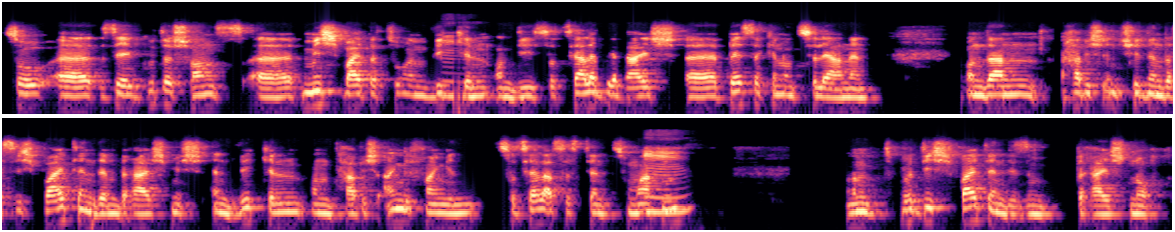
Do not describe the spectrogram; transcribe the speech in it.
so äh, sehr gute Chance, äh, mich weiterzuentwickeln mhm. und die soziale Bereich äh, besser kennenzulernen. Und dann habe ich entschieden, dass ich weiter in dem Bereich mich entwickeln und habe ich angefangen, Sozialassistent zu machen. Mhm. Und würde ich weiter in diesem Bereich noch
